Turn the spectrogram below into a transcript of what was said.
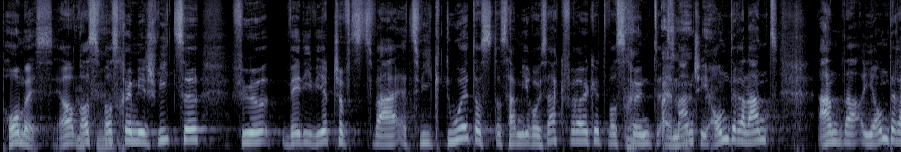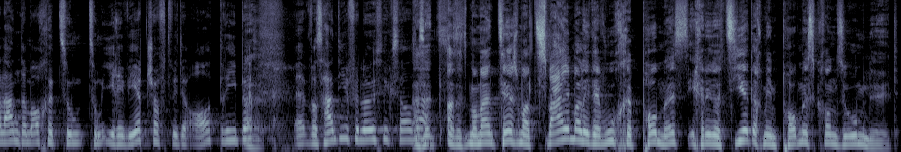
Pommes. Ja, was, was können wir Schweizer für welche Wirtschaftszweig tun? Das, das haben wir uns auch gefragt. Was können äh, Menschen in anderen, Länd, Ande- in anderen Ländern machen, um, um ihre Wirtschaft wieder anzutreiben? äh, was haben die für Lösungsansätze? Also, also im Moment zuerst mal zweimal in der Woche Pommes. Ich reduziere doch meinen Pommeskonsum nicht.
